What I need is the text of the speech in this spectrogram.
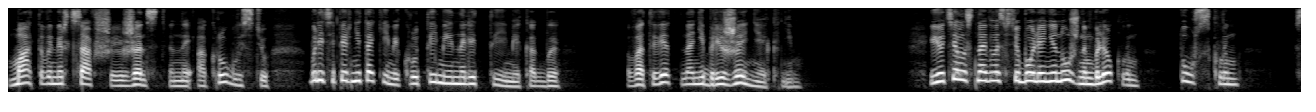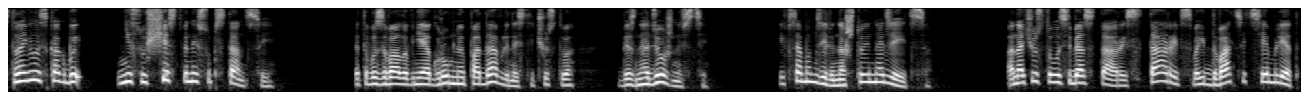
матово мерцавшие женственной округлостью, были теперь не такими крутыми и налитыми, как бы в ответ на небрежение к ним. Ее тело становилось все более ненужным, блеклым, тусклым, становилось как бы несущественной субстанцией. Это вызывало в ней огромную подавленность и чувство безнадежности. И в самом деле, на что и надеяться? Она чувствовала себя старой, старой в свои 27 лет,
